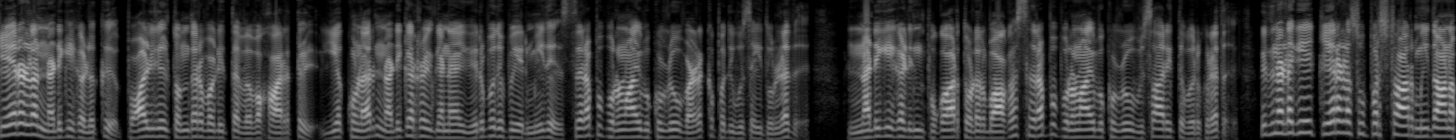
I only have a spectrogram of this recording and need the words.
கேரள நடிகைகளுக்கு பாலியல் தொந்தரவு அளித்த விவகாரத்தில் இயக்குனர் நடிகர்கள் என இருபது பேர் மீது சிறப்பு புலனாய்வு குழு வழக்கு பதிவு செய்துள்ளது. நடிகைகளின் புகார் தொடர்பாக சிறப்பு புலனாய்வு குழு விசாரித்து வருகிறது. இதனிடையே கேரள சூப்பர் ஸ்டார் மீதான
